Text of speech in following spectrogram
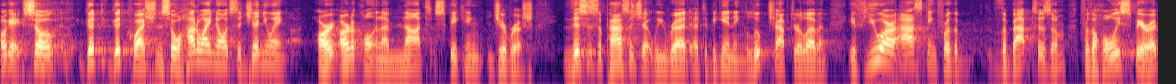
Okay, so good, good question. So, how do I know it's a genuine article and I'm not speaking gibberish? This is a passage that we read at the beginning, Luke chapter 11. If you are asking for the, the baptism for the Holy Spirit,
